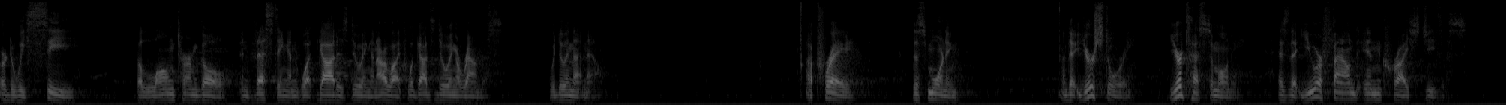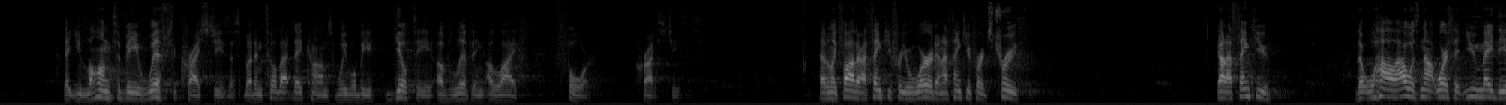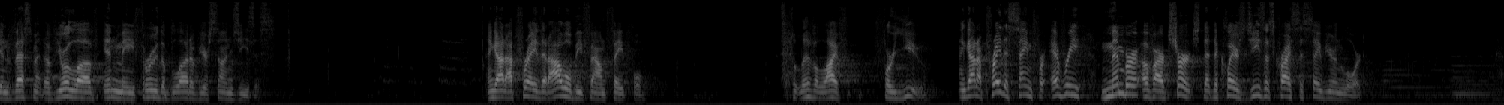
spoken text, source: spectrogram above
Or do we see the long term goal, investing in what God is doing in our life, what God's doing around us? We're doing that now. I pray this morning that your story, your testimony, is that you are found in Christ Jesus that you long to be with Christ Jesus. But until that day comes, we will be guilty of living a life for Christ Jesus. Heavenly Father, I thank you for your word and I thank you for its truth. God, I thank you that while I was not worth it, you made the investment of your love in me through the blood of your Son, Jesus. And God, I pray that I will be found faithful to live a life for you. And God, I pray the same for every member of our church that declares Jesus Christ as Savior and Lord.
